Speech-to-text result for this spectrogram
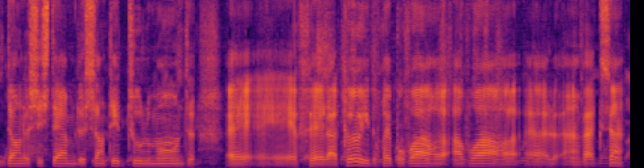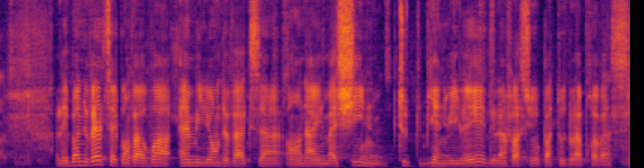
Dans le système de santé, tout le monde fait la queue. Il devrait pouvoir avoir euh, un vaccin. Les bonnes nouvelles, c'est qu'on va avoir un million de vaccins. On a une machine toute bien huilée, de l'infrastructure partout dans la province.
